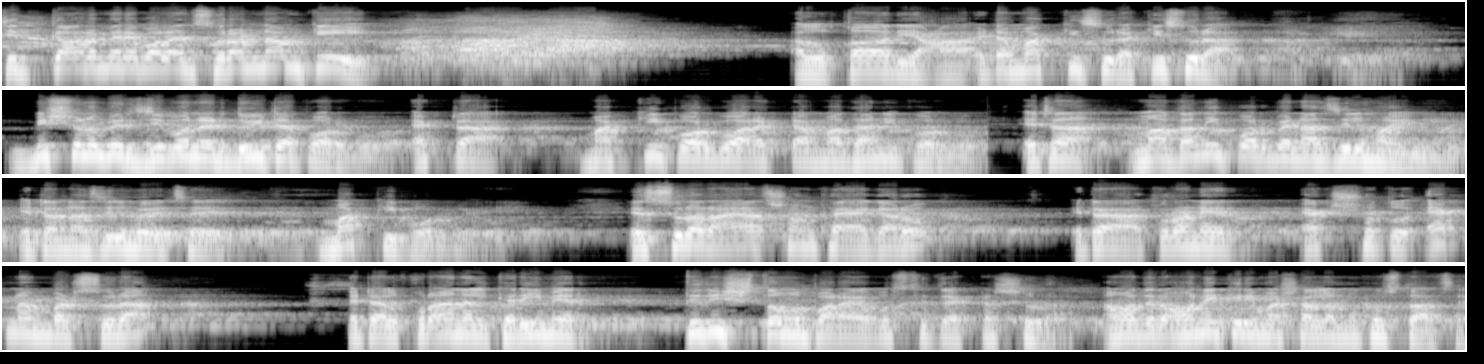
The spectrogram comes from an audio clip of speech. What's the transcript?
চিৎকার মেরে বলেন সুরার নাম কি? আল কারিয়া। এটা মাক্কি সুরা। কি সুরা? বিশ্বনবীর জীবনের দুইটা পর্ব। একটা মাক্কি পর্ব আর একটা মাদানী পর্ব। এটা মাদানী পর্বে নাজিল হয়নি। এটা নাজিল হয়েছে মাক্কি পর্বে। এ সুরার আয়াত সংখ্যা এগারো। এটা কোরআনের একশত এক নাম্বার সুরা। এটা আল কোরআন আল করিমের তিরিশতম পাড়ায় অবস্থিত একটা সুরা। আমাদের অনেকেরই মাসাল্লাহ মুখস্থ আছে।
